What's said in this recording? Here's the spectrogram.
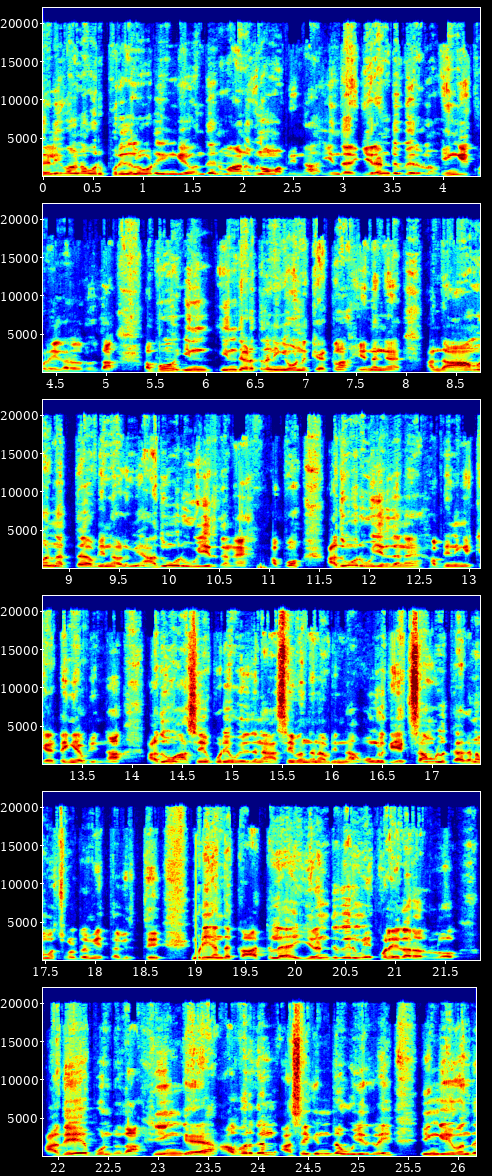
தெளிவான ஒரு புரிதலோடு இங்கே வந்து நம்ம அணுகுனோம் அப்படின்னா இந்த இரண்டு பேர்களும் இங்கே கொலைகாரர்கள் தான். அப்போ இந்த இந்த இடத்துல நீங்க ஒண்ணு கேட்கலாம். என்னங்க? அந்த ஆமை நத்தை அப்படின்னாலுமே அதுவும் ஒரு உயிர் தானே? அப்போ அதுவும் ஒரு உயிர் தானே? அப்படின்னு நீங்க கேட்டீங்க அப்படின்னா அதுவும் அசையக்கூடிய உயிர் தானே? அசைவம் தானே அப்படின்னா உங்களுக்கு எக்ஸாம்பிளுக்காக நம்ம சொல்கிறோமே தவிர்த்து இப்படி அந்த காட்டுல இரண்டு பேருமே கொலைகாரர்களோ அதே போன்றுதான். இங்க அவர்கள் அசைகின்ற உயிர்களை இங்கே வந்து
